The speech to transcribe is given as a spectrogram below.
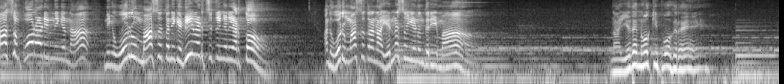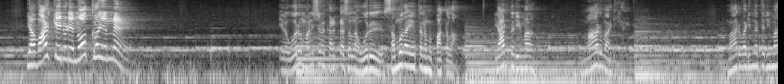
மாசம் போராடி இருந்தீங்கன்னா நீங்க ஒரு மாசத்தை நீங்க வீணடிச்சிட்டீங்கன்னு அர்த்தம். அந்த ஒரு மாசத்துல நான் என்ன செய்யணும் தெரியுமா? நான் எதை நோக்கி போகிறேன்? என் வாழ்க்கையினுடைய நோக்கம் என்ன? இதுல ஒரு மனுஷனை கரெக்டா சொல்லலாம். ஒரு சமுதாயத்தை நம்ம பார்க்கலாம். யார் தெரியுமா? மார்வாடிகள். மார்வாடினா தெரியுமா?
